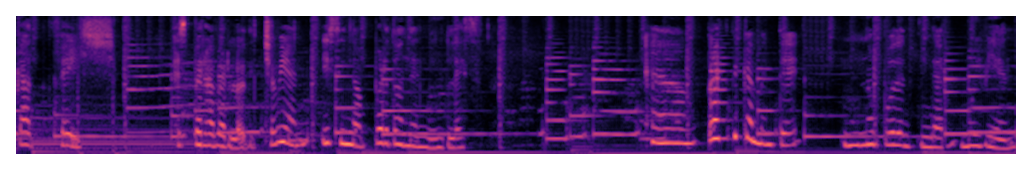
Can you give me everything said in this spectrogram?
catfish. Espero haberlo dicho bien y si no, perdonen mi inglés. Em, prácticamente no pude entender muy bien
